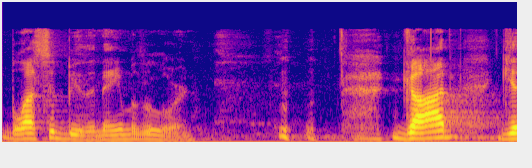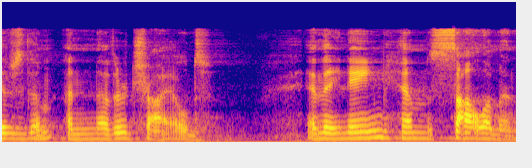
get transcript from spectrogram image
Blessed be the name of the Lord. God gives them another child, and they name him Solomon,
